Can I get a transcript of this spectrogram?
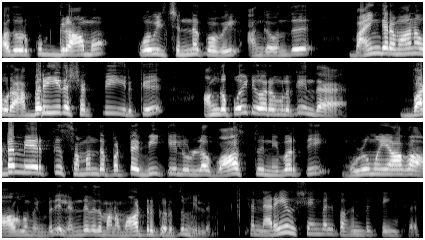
அது ஒரு குட்கிராமம் கோவில் சின்ன கோவில். அங்கே வந்து பயங்கரமான ஒரு அபரீத சக்தி இருக்குது அங்கே போயிட்டு வரவங்களுக்கு இந்த வடமேற்கு சம்பந்தப்பட்ட வீட்டில் உள்ள வாஸ்து நிவர்த்தி முழுமையாக ஆகும் என்பதில் எந்த விதமான மாற்று கருத்தும் இல்லை. சார் நிறைய விஷயங்கள் பகிர்ந்துக்கிட்டீங்க சார்.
